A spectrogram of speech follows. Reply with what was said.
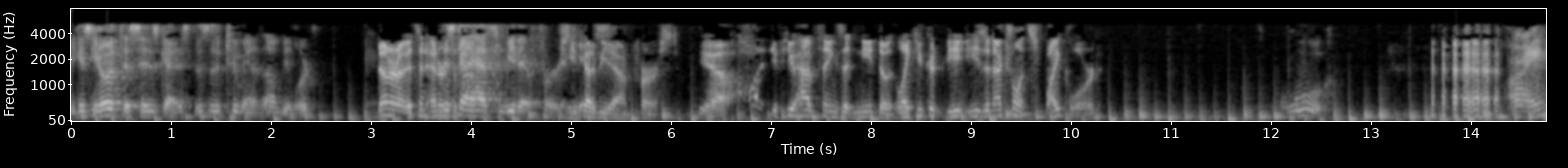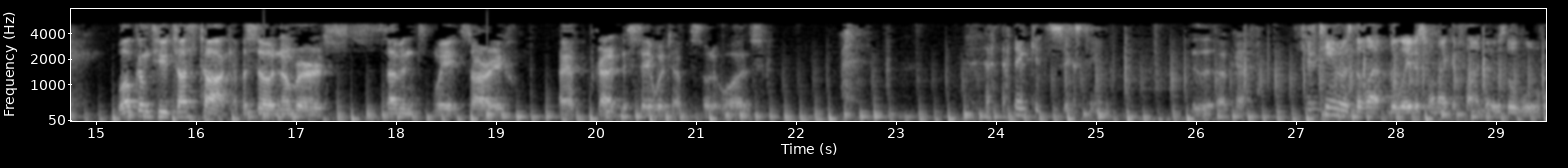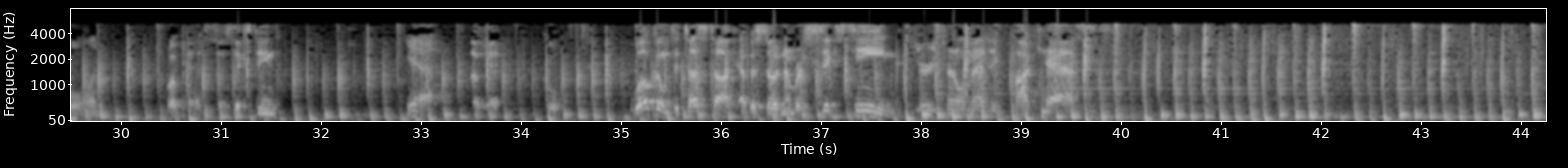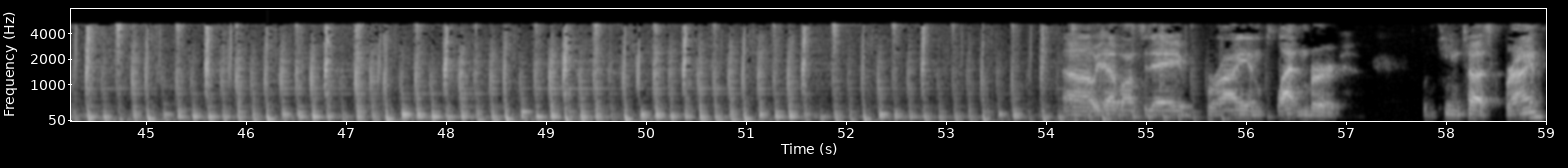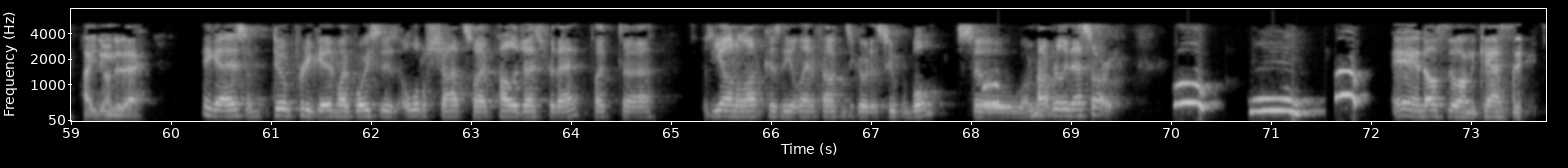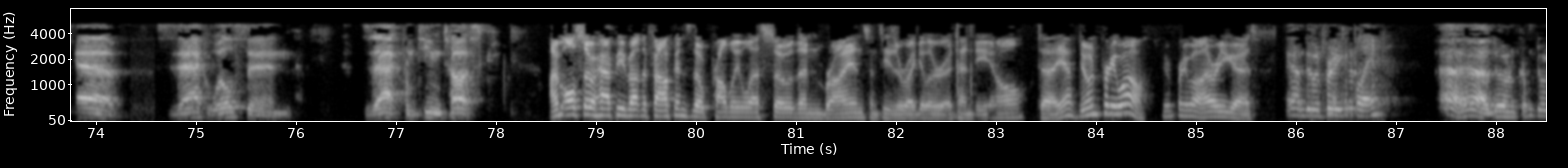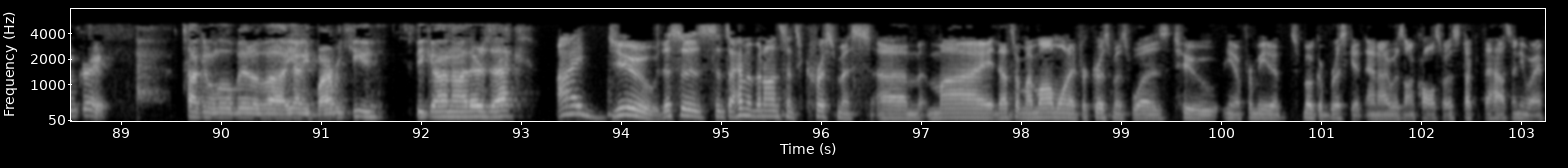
Because you know what this is, guys? This is a two man zombie lord. No, no, no. It's an enter. This guy has to be there first. He's yes. got to be down first. Yeah. But if you have things that need those, like you could, he, he's an excellent spike lord. Ooh. All right. Welcome to Tusk Talk, episode number seven. Wait, sorry. I forgot to say which episode it was. I think it's 16. Is it? Okay. 15 was the la- the latest one I could find. It was the Louisville one. Okay, so 16? Yeah. Okay, cool. Welcome to Tusk Talk, episode number 16, your Eternal Magic podcast. Have on today Brian Plattenburg with Team Tusk. Brian, how you doing today? Hey guys, I'm doing pretty good. My voice is a little shot, so I apologize for that. But uh, I was yelling a lot because the Atlanta Falcons are going to the Super Bowl, so I'm not really that sorry. Woo! And also on the cast we have Zack Wilson. Zack from Team Tusk. I'm also happy about the Falcons, though probably less so than Brian since he's a regular attendee and all. But, uh, yeah, doing pretty well. Doing pretty well. How are you guys? Yeah, I'm doing Can't pretty good. complain. Yeah, yeah, I'm doing, I'm doing great. Talking a little bit of, uh, you got any barbecue speak on uh, there, Zack? I do. This is since I haven't been on since Christmas. Um, my that's what my mom wanted for Christmas was to you know for me to smoke a brisket, and I was on call, so I was stuck at the house anyway.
